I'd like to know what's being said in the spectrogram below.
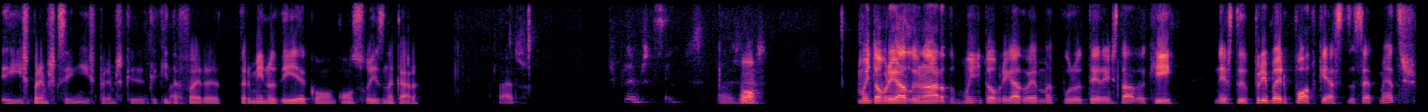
e esperemos que sim, e esperemos que, que quinta-feira termine o dia com, com um sorriso na cara. Claro. Esperemos que sim. Bom, muito obrigado, Leonardo. Muito obrigado, Emma, por terem estado aqui neste primeiro podcast de 7 metros.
